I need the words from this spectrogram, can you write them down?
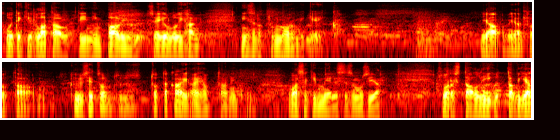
kuitenkin latauduttiin niin paljon. Se ei ollut ihan niin sanottu normikeikka. Ja, ja tota, kyllä se totta kai aiheuttaa niin kuin omassakin mielessä semmoisia suorastaan liikuttavia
